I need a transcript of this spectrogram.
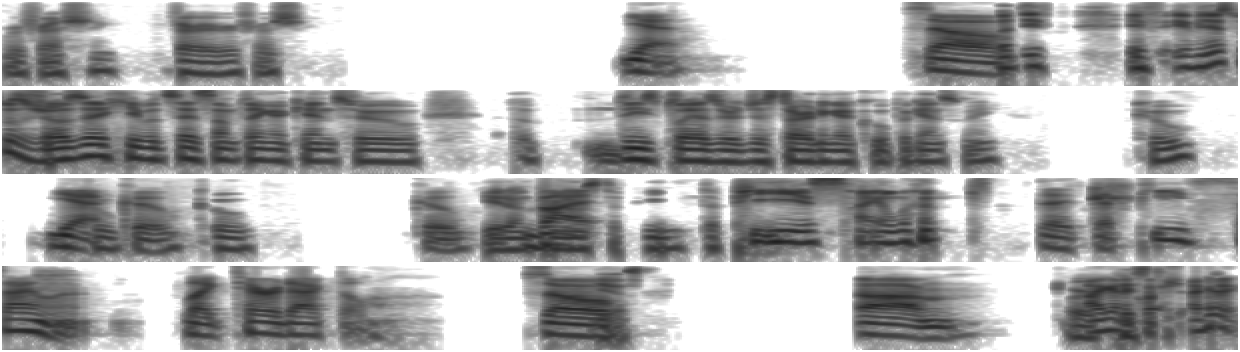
Refreshing. Very refreshing. yeah. So But if if if this was Jose, he would say something akin to, uh, "These players are just starting a coup against me." Coup, yeah, Cool. cool, coup. Cool. You don't But- pronounce the p. The p is silent. The the P is silent, like pterodactyl. So Yes. um Or I got a question I got a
